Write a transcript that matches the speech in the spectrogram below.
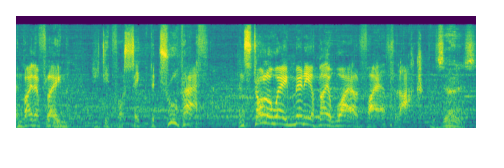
And by the flame, he did forsake the true path and stole away many of my wildfire flock. Deserters.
